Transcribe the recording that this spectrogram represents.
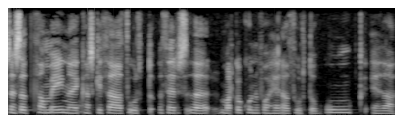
sem að þá meina ég kannski það að þú ert þegar marga konur fá að heyra að þú ert of ung eða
